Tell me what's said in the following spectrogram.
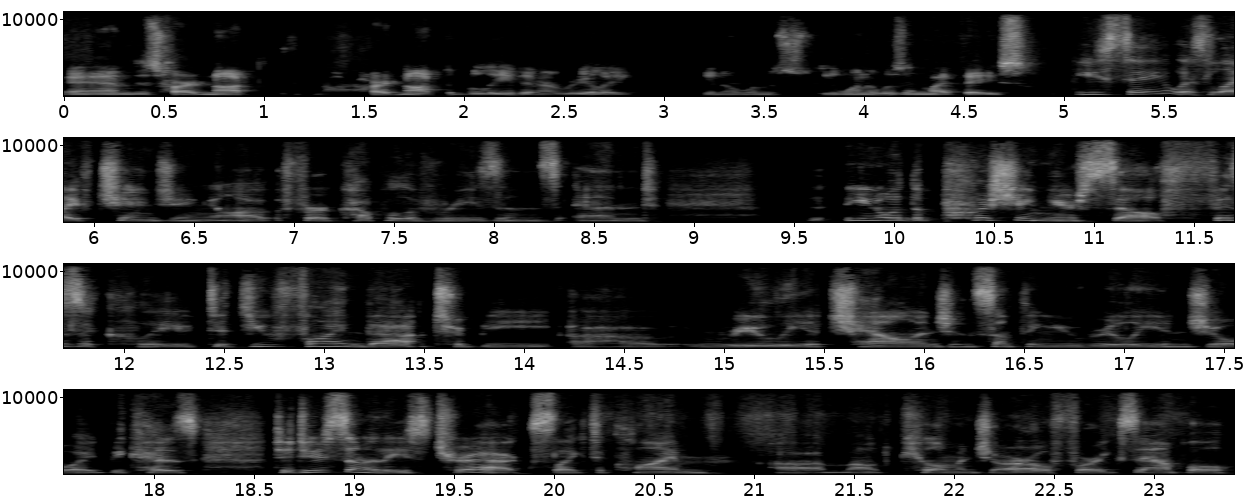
and it's hard not hard not to believe in it, really. You know, when it was, when it was in my face. You say it was life changing uh, for a couple of reasons, and you know the pushing yourself physically did you find that to be uh, really a challenge and something you really enjoyed because to do some of these treks like to climb uh, mount kilimanjaro for example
